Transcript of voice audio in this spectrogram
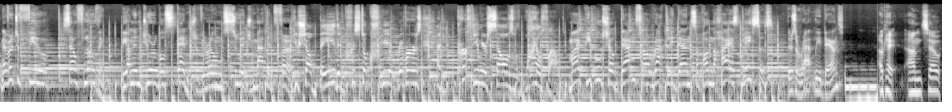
Never to feel self loathing, the unendurable stench of your own sewage matted fur. You shall bathe in crystal clear rivers and perfume yourselves with wildflower. My people shall dance our ratly dance upon the highest mesas. There's a ratly dance? Okay, um, so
